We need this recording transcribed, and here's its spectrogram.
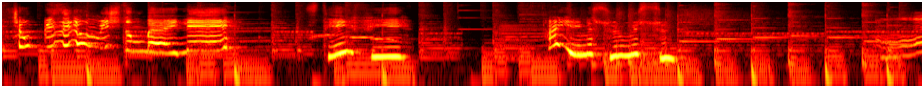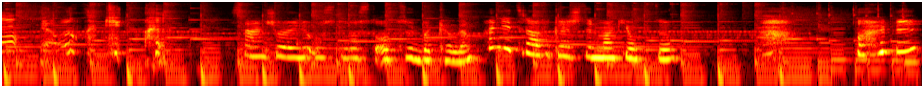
çok güzel olmuştum böyle. Seyfi. Her yerine sürmüşsün. Sen şöyle uslu uslu otur bakalım. Hani etrafı karıştırmak yoktu? Barbie.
